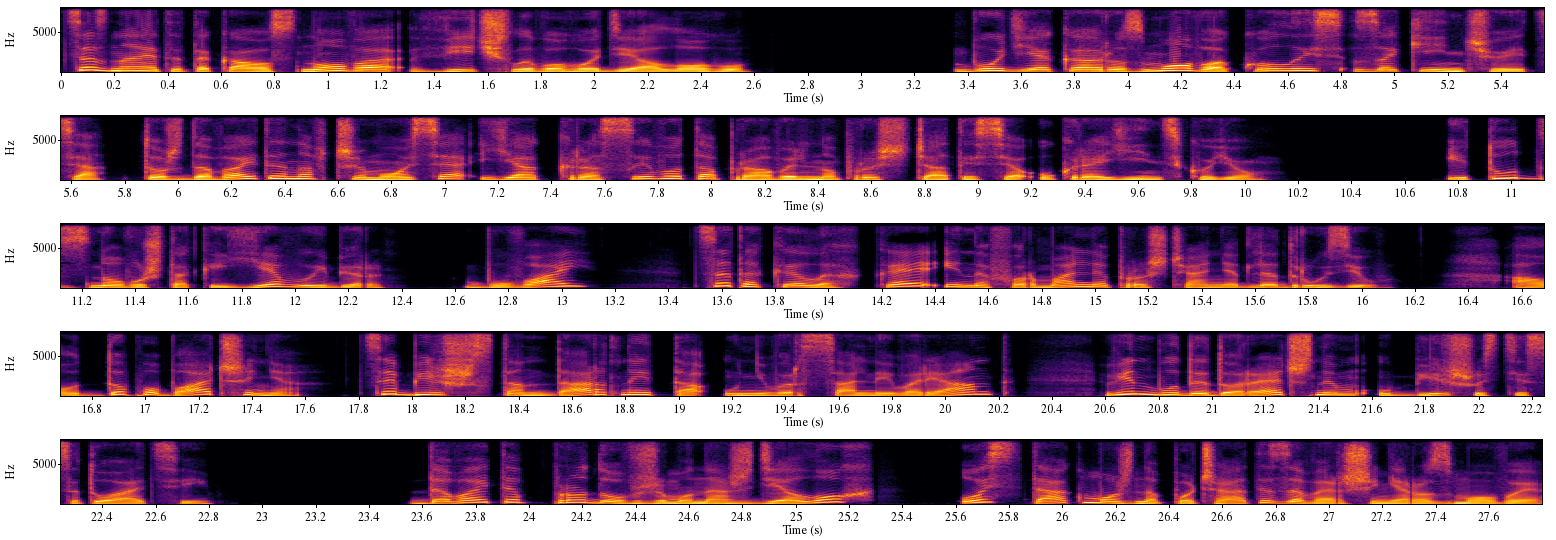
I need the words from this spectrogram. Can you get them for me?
Це, знаєте, така основа ввічливого діалогу. Будь-яка розмова колись закінчується, тож давайте навчимося, як красиво та правильно прощатися українською. І тут знову ж таки є вибір. Бувай – це таке легке і неформальне прощання для друзів. А от до побачення – це більш стандартний та універсальний варіант, він буде доречним у більшості ситуацій. Давайте продовжимо наш діалог. Ось так можна почати завершення розмови.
